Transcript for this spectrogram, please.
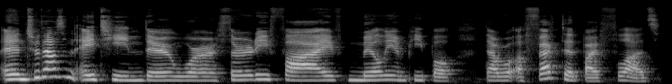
In 2018, there were 35 million people that were affected by floods.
